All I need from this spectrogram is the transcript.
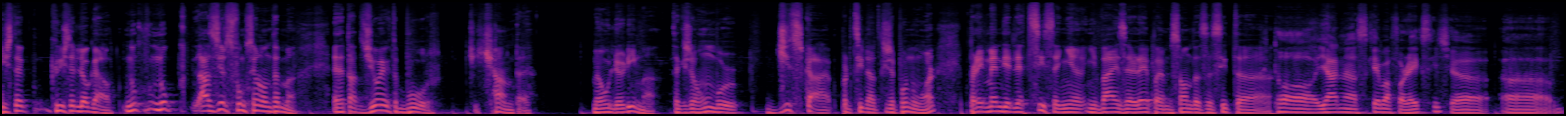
ishte ky ishte logout. Nuk nuk asgjë s'funksiononte më. Edhe ta dëgjoje këtë burrë që qante me ulërima, se kishte humbur gjithçka për të cilat kishte punuar, prej mendjelehtësisë se një një vajzë e re po e mësonte se si të Këto janë skema forexi që ë uh,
